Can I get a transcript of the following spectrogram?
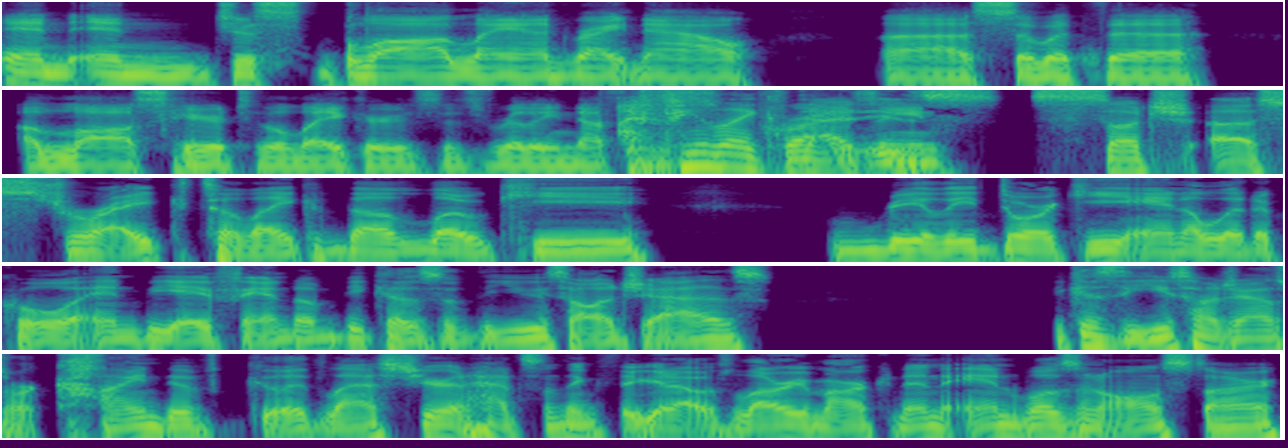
in in just blah land right now. Uh, so with the a loss here to the Lakers is really nothing. I feel like that is such a strike to like the low key, really dorky analytical NBA fandom because of the Utah Jazz. Because the Utah Jazz were kind of good last year and had something figured out with Lauri Markkanen and was an all star.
